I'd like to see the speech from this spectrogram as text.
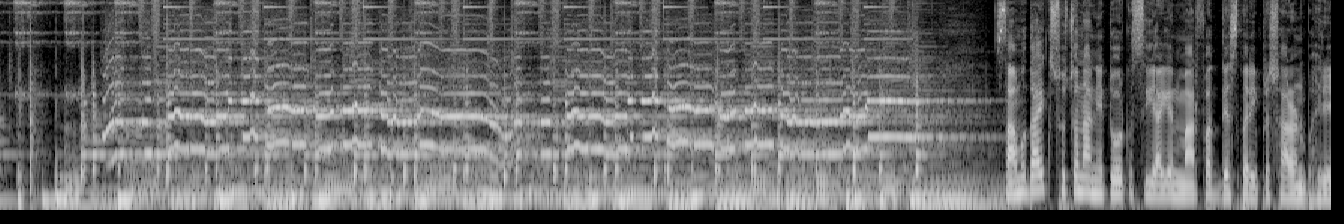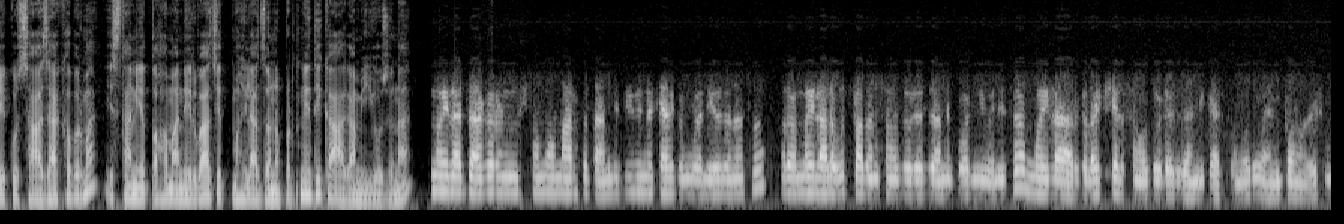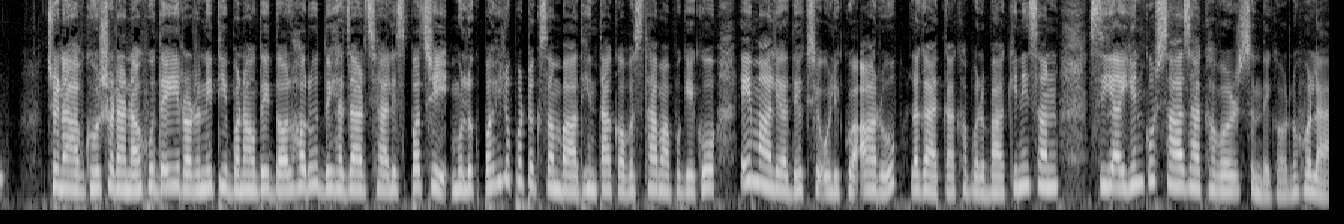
सामुदायिक सूचना नेटवर्क सीआईएन मार्फत देशभरि प्रसारण भइरहेको साझा खबरमा स्थानीय तहमा निर्वाचित महिला जनप्रतिनिधिका आगामी योजना। महिला जागरण समूह मार्फत हामीले विभिन्न कार्यक्रम गर्ने योजना छ र महिलालाई उत्पादनसँग जोडेर जानुपर्ने भने छ महिलाहरूको लागि खेलसँग जोडेर जाने कार्यक्रमहरू हामी बनाउँदैछौँ। चुनाव घोषणा नहुँदै रणनीति बनाउँदै दलहरू दुई हजार छ्यालिस पछि मुलुक पहिलो पटक सम्वादहीनताको अवस्थामा पुगेको एमाले अध्यक्ष ओलीको आरोप लगायतका खबर बाँकी नै छन्। सीआईएनको साझा खबर सुन्दै गर्नुहोला।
